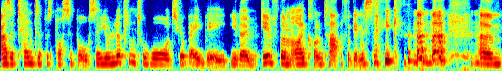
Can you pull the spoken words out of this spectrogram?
as attentive as possible. So you're looking towards your baby, you know, give them eye contact for goodness sake. um,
